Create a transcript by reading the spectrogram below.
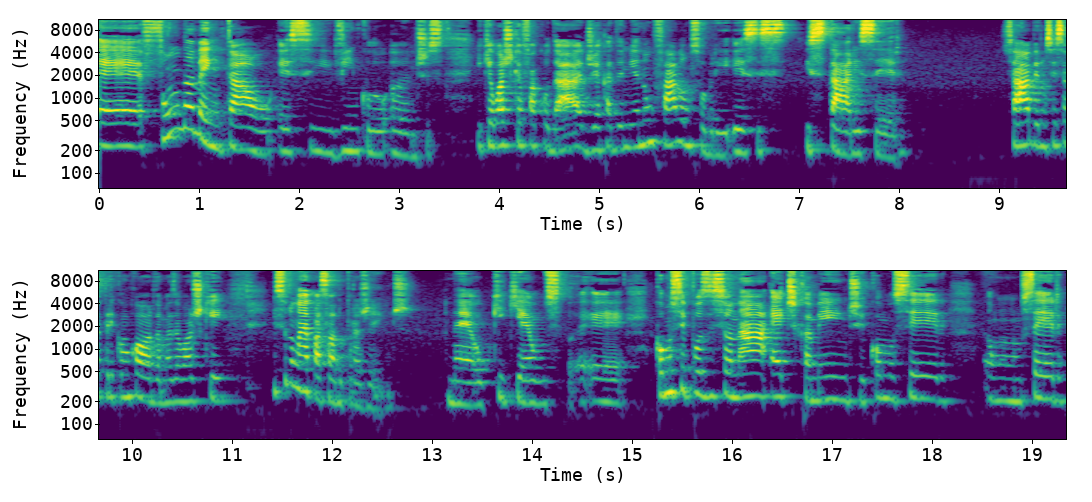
é fundamental esse vínculo antes. E que eu acho que a faculdade e a academia não falam sobre esse estar e ser, sabe? Não sei se a Pri concorda, mas eu acho que isso não é passado pra gente. Né, o que, que é, os, é como se posicionar eticamente, como ser um ser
